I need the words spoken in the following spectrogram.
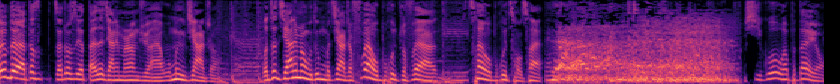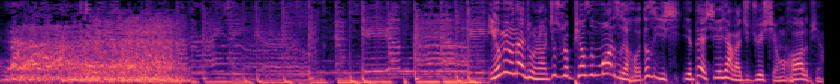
对不对？但是这段时间待在家里面，让觉得哎，我没有价值。我在家里面我都没价值，饭我不会做饭，菜我不会炒菜，洗锅我还不带哟。有没有那种人，就是说平时忙的时候好，但是一一旦闲下来就觉得心慌了，平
